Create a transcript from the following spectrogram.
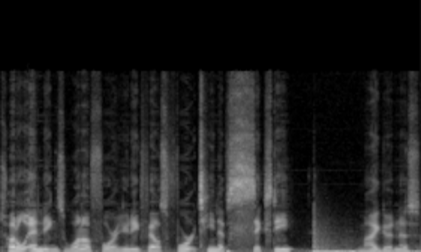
Total endings 1 of 4. Unique fails 14 of 60. My goodness.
